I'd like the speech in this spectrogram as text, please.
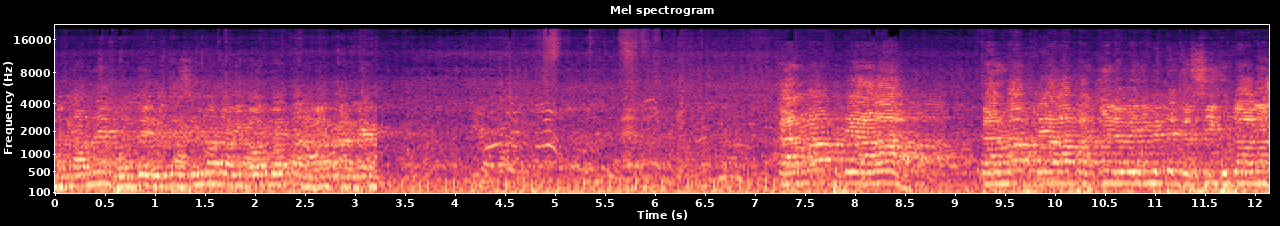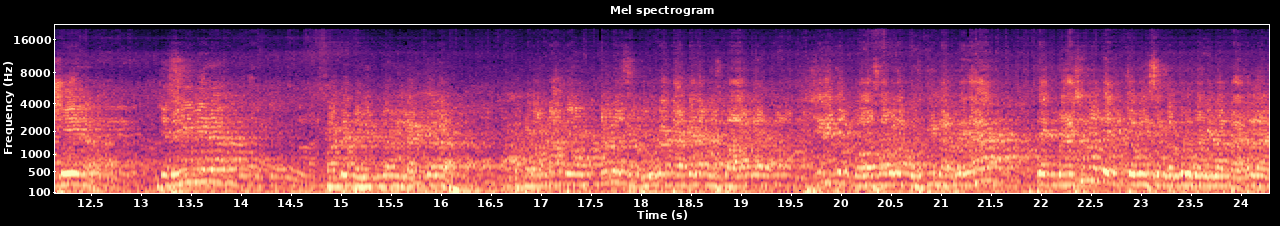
ਮਕਰਾਉਨੇ ਖੁਰਦ ਦੇ ਵਿੱਚ ਅਸੀਂ ਉਹਨਾਂ ਦਾ ਵੀ ਬਹੁਤ ਬਹੁਤ ਧੰਨਵਾਦ ਕਰਦੇ ਹਾਂ ਕਰਮਾ ਪਟਿਆਲਾ ਕਰਮਾ ਪਟਿਆਲਾ ਪਰਚੀ ਲਵੇ ਜੀ ਮੇਰੇ ਤੇ ਜੱਸੀ ਖੁੱਡਾ ਵਾਲੀ ਸ਼ੇਰ ਜੱਸੀ ਮੇਰਾ ਸਾਡੇ ਦਵਿੰਦਰ ਲੈਕਚਰ ਬੜੌਣਾ ਤੋਂ ਉਹਨਾਂ ਸਪੋਰਟ ਕਰਦੇ ਨੇ ਮੁਸਤਾਕ ਸ਼੍ਰੀ ਚਮਕੌਰ ਸਾਹਿਬ ਦਾ ਕੁਸ਼ਤੀ ਲੜ ਰਿਹਾ ਤੇ ਨੈਸ਼ਨਲ ਦੇ ਵਿੱਚੋਂ ਵੀ ਸਿਕੰਦਰ ਦਾ ਜਿਹੜਾ ਮੈਡਲ ਹੈ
